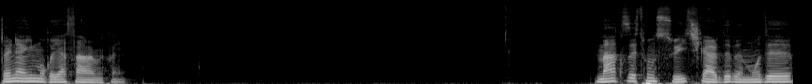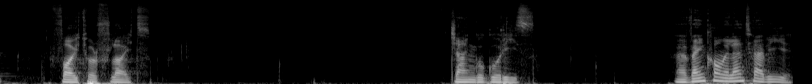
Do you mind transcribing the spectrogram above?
دارین این موقعیت فرار می‌کنین. مغزتون سویچ کرده به mode fight or flight جنگ و گریز. و این کاملا طبیعیه.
